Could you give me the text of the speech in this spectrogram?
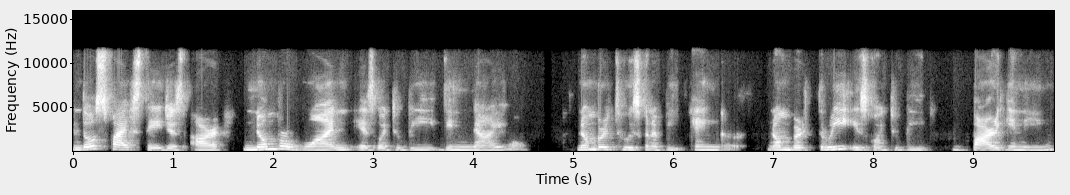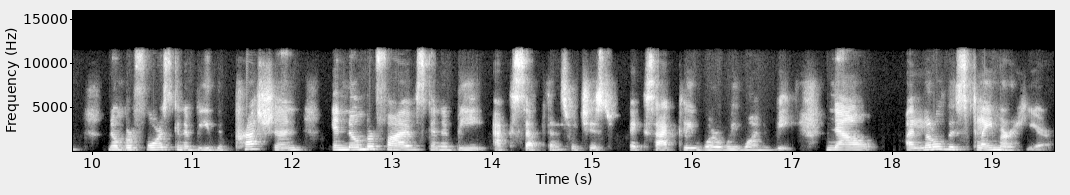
And those five stages are number one is going to be denial. Number two is going to be anger. Number three is going to be bargaining. Number four is going to be depression. And number five is going to be acceptance, which is exactly where we want to be. Now, a little disclaimer here.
